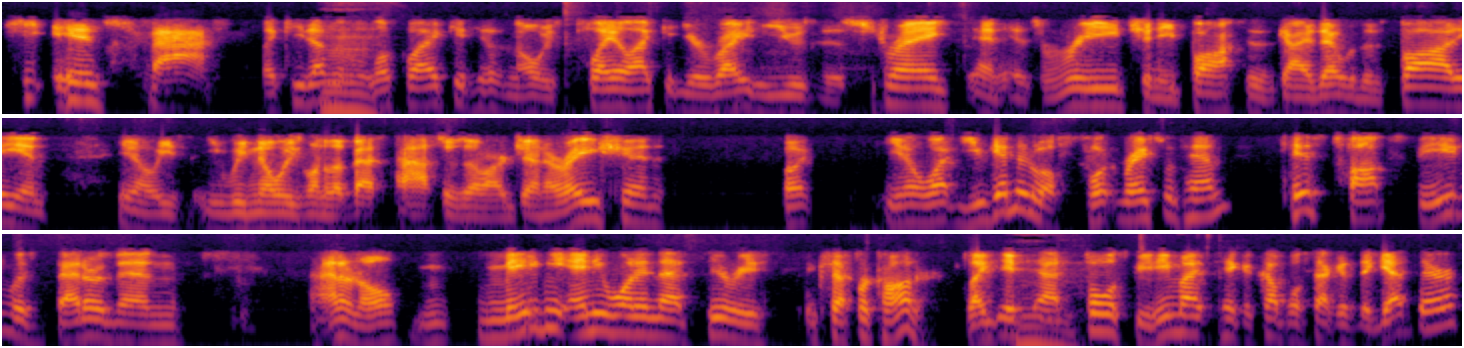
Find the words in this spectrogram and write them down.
he is fast like he doesn't mm. look like it. He doesn't always play like it. You're right. He uses his strength and his reach, and he boxes guys out with his body. And you know, he's we know he's one of the best passers of our generation. But you know what? You get into a foot race with him. His top speed was better than I don't know, maybe anyone in that series except for Connor. Like if mm. at full speed, he might take a couple seconds to get there,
